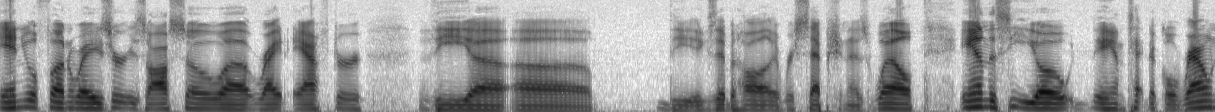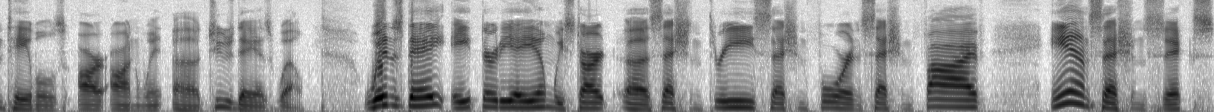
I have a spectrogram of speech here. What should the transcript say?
annual fundraiser is also uh, right after the uh, uh, the exhibit hall reception as well, and the CEO and technical roundtables are on uh, Tuesday as well. Wednesday, 8:30 a.m. we start session three, session four, and session five, and session six.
